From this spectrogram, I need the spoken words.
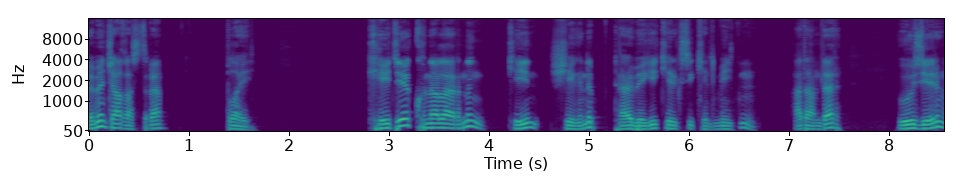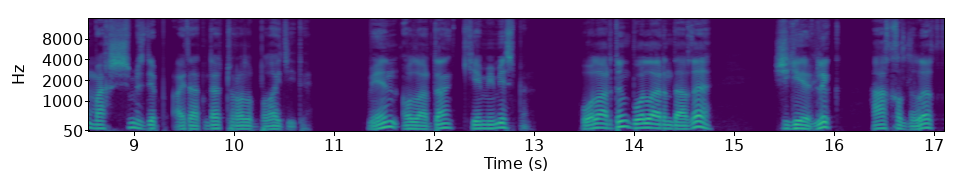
Сонымен жалғастыра былай. Кейде күнәларының кейін шегініп тәубеге келгісі келмейтін адамдар өздерің мақсатшымыз деп айтатындар туралы былай дейді. Мен олардан кем емеспін. Олардың бойларындағы жігерлік ақылдылық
